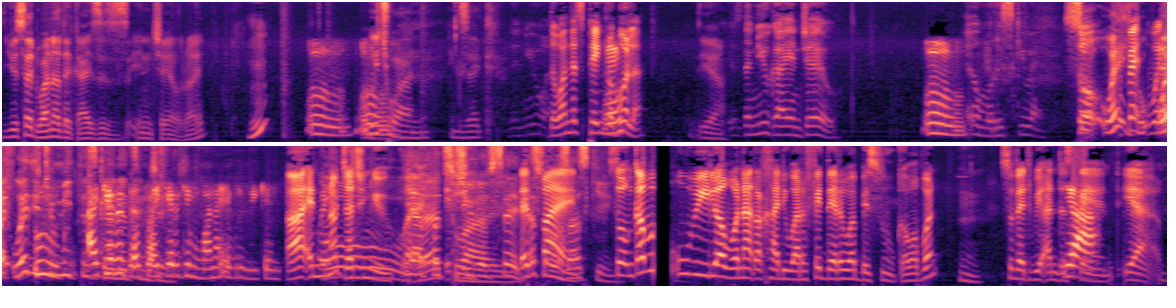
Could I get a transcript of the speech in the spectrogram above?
You said one of the guys is in jail, right? Mm, mm. which one exactly? the one that's paying Eh? Lobola. Yeah. Is the new guy in jail? Mm. Eh, o mo risky one. So, So, wait, fe- wait- where, where did you Mm. meet this I guy get it. that's That's why I get him one every weekend. Ah, and we're not judging you. Oh, Yeah, but That's you should have why. said. That's, That's, what I was fine. asking. So nka o ile wa bona rakgadi wa re federe wa besuka wa bona Mm. so that we understand. Yeah. Okay.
